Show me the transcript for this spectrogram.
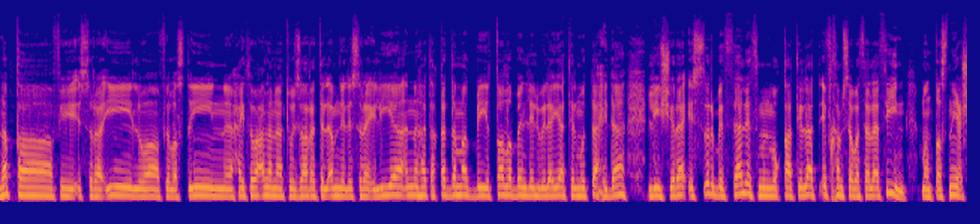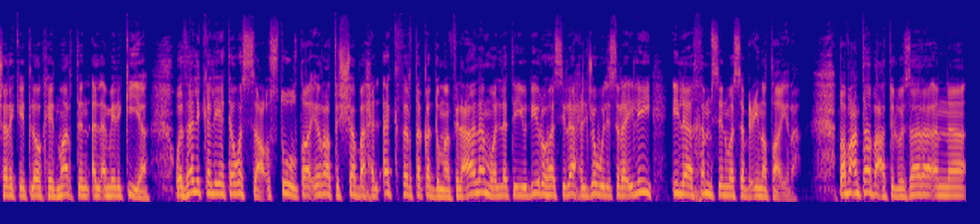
نبقى في إسرائيل وفلسطين حيث أعلنت وزارة الأمن الإسرائيلية أنها تقدمت بطلب للولايات المتحدة لشراء السرب الثالث من مقاتلات اف 35 من تصنيع شركة لوكهيد مارتن الأمريكية وذلك ليتوسع أسطول طائرات الشبح الأكثر تقدما في العالم والتي يديرها سلاح الجو الإسرائيلي إلى 75 طائرة. طبعا تابعت الوزارة أن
